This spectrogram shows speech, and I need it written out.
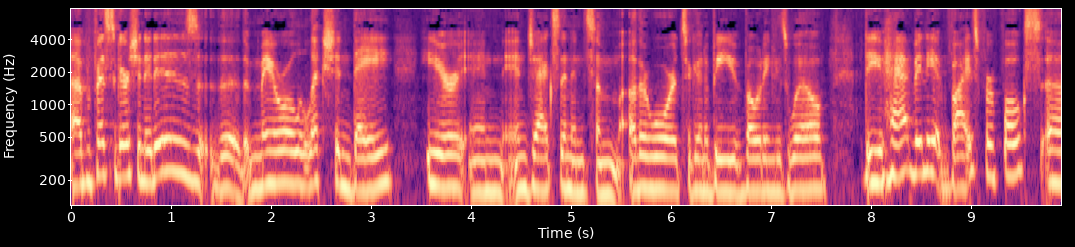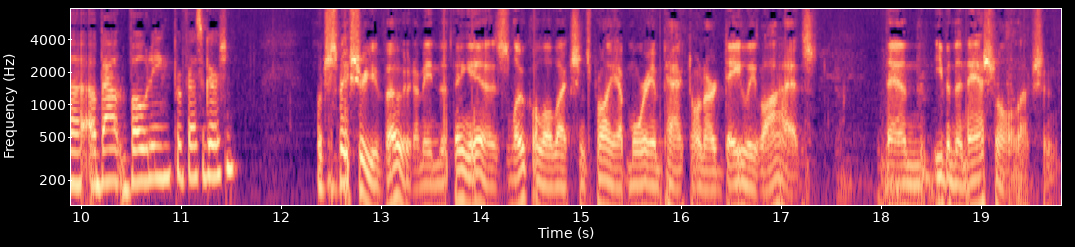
Uh, Professor Gershon, it is the, the mayoral election day here in, in Jackson, and some other wards are going to be voting as well. Do you have any advice for folks uh, about voting, Professor Gershon? Well, just make sure you vote. I mean, the thing is, local elections probably have more impact on our daily lives than even the national election.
